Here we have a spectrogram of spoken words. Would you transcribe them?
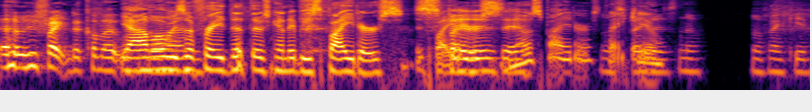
I'd be frightened to come out. Yeah, I'm no always hand. afraid that there's going to be spiders. It's Spiders. spiders, yeah. No spiders. No Thank spiders, no, no, thank you.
